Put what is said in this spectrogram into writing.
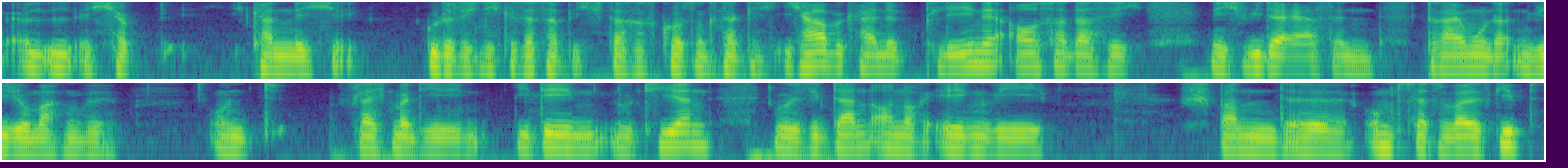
äh, ich habe, ich kann nicht, gut, dass ich nicht gesagt habe, ich sage es kurz und knackig, ich habe keine Pläne, außer dass ich nicht wieder erst in drei Monaten Video machen will. Und vielleicht mal die Ideen notieren, nur sie dann auch noch irgendwie spannend äh, umzusetzen, weil es gibt,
